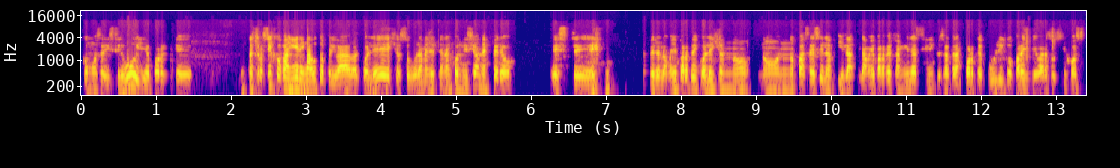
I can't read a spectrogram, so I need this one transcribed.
¿Cómo se distribuye? Porque nuestros hijos van a ir en auto privado al colegio, seguramente tendrán condiciones, pero, este, pero la mayor parte de colegios no, no, no pasa eso y, la, y la, mayor parte de familias tienen que usar transporte público para llevar a sus hijos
